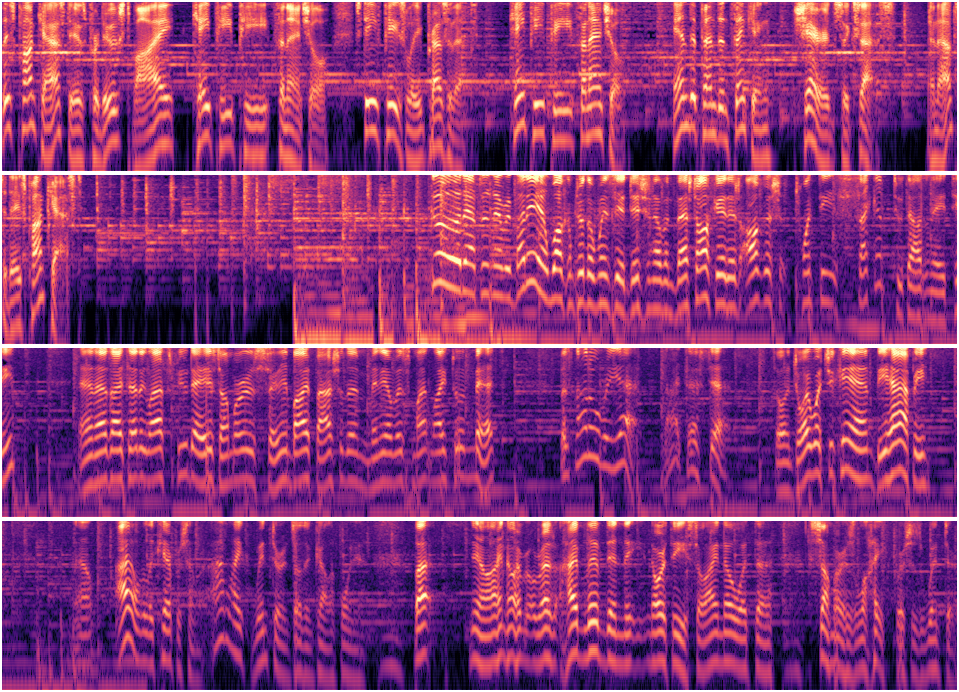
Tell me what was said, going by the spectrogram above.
This podcast is produced by KPP Financial. Steve Peasley, President. KPP Financial. Independent thinking, shared success. And now today's podcast. Good afternoon, everybody, and welcome to the Wednesday edition of Invest Talk. It is August 22nd, 2018. And as I said the last few days, summer is sailing by faster than many of us might like to admit. But it's not over yet. Not just yet. So enjoy what you can. Be happy. Now, I don't really care for summer. I like winter in Southern California. But, you know, I know I've lived in the Northeast, so I know what uh, summer is like versus winter.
